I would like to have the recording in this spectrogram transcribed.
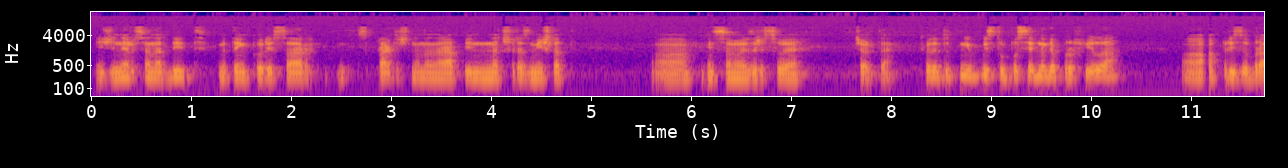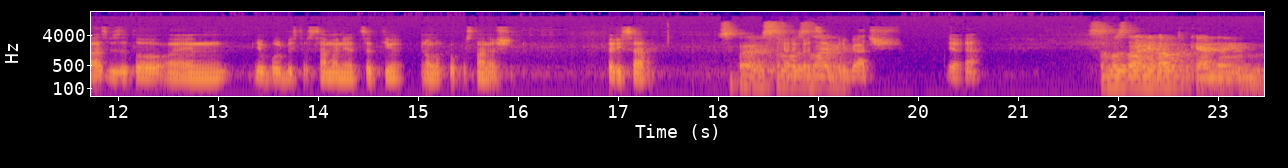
inženir vse narediti, medtem ko risar praktično ne rabi nič razmišljati uh, in samo izrisuje črte. Tako da tudi ni v bistvu posebnega profila uh, pri izobrazbi za to in je bolj v bistvu samo inicijativno lahko postaneš risar. Se pravi, samo znanje. Predvsem drugače. Ja. Samo znanje AutoCAD in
